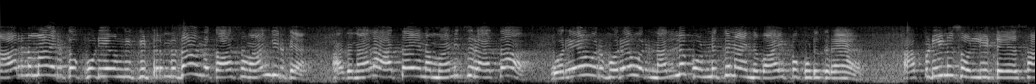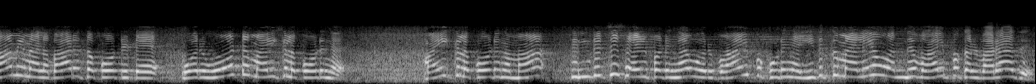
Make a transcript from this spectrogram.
காரணமா இருக்கக்கூடியவங்க கிட்ட இருந்து தான் அந்த காசை வாங்கியிருக்கேன். அதனால ஆத்தா என்னை மன்னிச்சிரு ஆத்தா. ஒரே ஒரு முறை ஒரு நல்ல பொண்ணுக்கு நான் இந்த வாய்ப்பை கொடுக்குறேன். அப்படின்னு சொல்லிட்டு சாமி மேல பாரத்தை போட்டுட்டு ஒரு ஓட்ட மைக்கில் போடுங்க. மைக்கில் போடுங்கம்மா. சிந்திச்சு செயல்படுங்க. ஒரு வாய்ப்பு கொடுங்க. இதுக்கு மேலேயும் வந்து வாய்ப்புகள் வராது.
